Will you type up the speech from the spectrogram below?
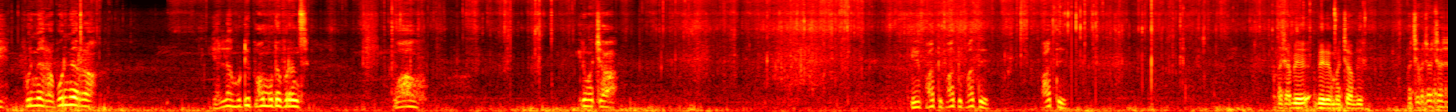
ஏய் பொறுமையாரா பொறுமையாரா எல்லாம் முட்டி பாம்பு ஃப்ரெண்ட்ஸ் வாவ் இரு ஏ ஏய் பார்த்து பார்த்து பார்த்து பார்த்து மச்சான் அப்படியே அப்படியே மச்சான் அப்படியே. மச்சா மச்சான் மச்சா.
